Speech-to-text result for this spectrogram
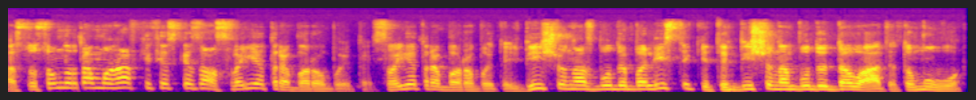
А стосовно там магавків, я сказав, своє треба робити. Своє треба робити. Більше у нас буде балістики, тим більше нам будуть давати. Тому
